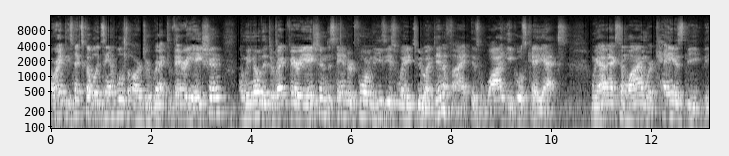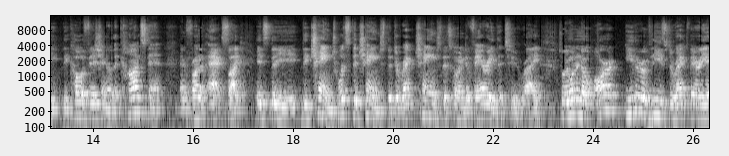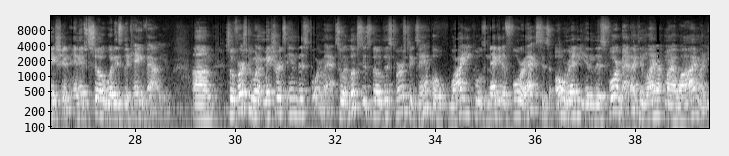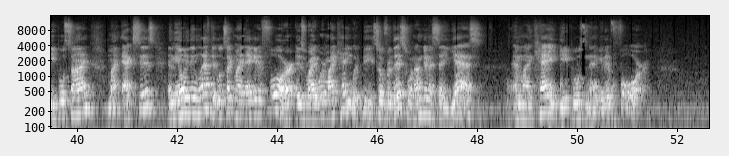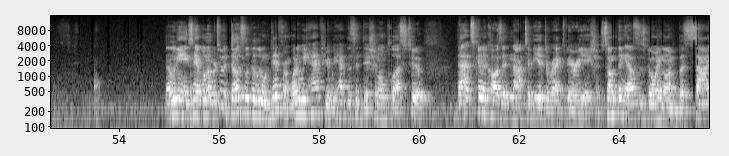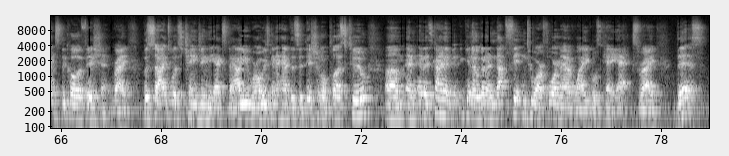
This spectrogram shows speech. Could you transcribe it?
All right, these next couple examples are direct variation. And we know that direct variation, the standard form, the easiest way to identify it is y equals kx. We have x and y and where k is the, the, the coefficient or the constant in front of x. Like it's the, the change. What's the change? The direct change that's going to vary the two, right? So we want to know, are either of these direct variation? And if so, what is the k value? Um, so first we want to make sure it's in this format. So it looks as though this first example, y equals negative 4x, is already in this format. I can line up my y, my equal sign, my x's, and the only thing left, it looks like my negative 4 is right where my k would be. So for this one, I'm going to say yes, and my k equals negative 4. Now looking at example number two, it does look a little different. What do we have here? We have this additional plus 2. That's going to cause it not to be a direct variation. Something else is going on besides the coefficient, right? Besides what's changing the x value, we're always going to have this additional plus 2. Um, and, and it's kind of, you know, going to not fit into our format of y equals kx, right? This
